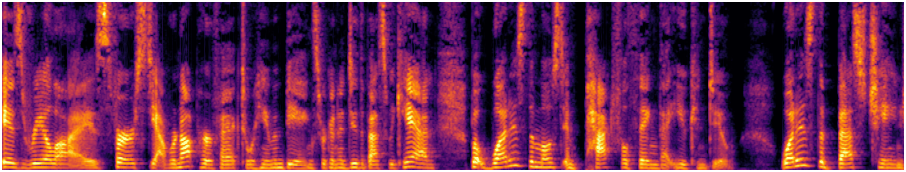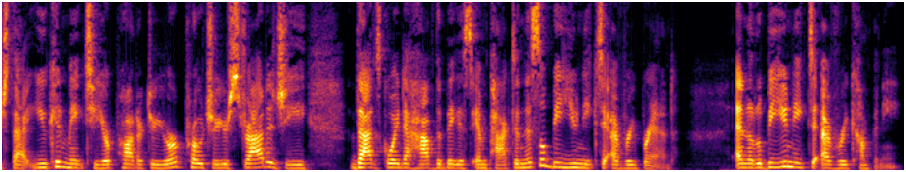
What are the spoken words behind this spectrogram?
is realize first, yeah, we're not perfect. We're human beings. We're going to do the best we can. But what is the most impactful thing that you can do? What is the best change that you can make to your product or your approach or your strategy that's going to have the biggest impact? And this will be unique to every brand and it'll be unique to every company.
